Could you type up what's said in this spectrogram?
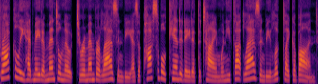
Broccoli had made a mental note to remember Lazenby as a possible candidate at the time when he thought Lazenby looked like a Bond.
